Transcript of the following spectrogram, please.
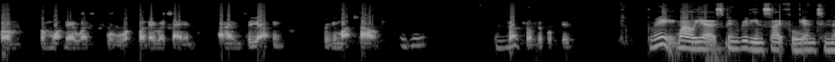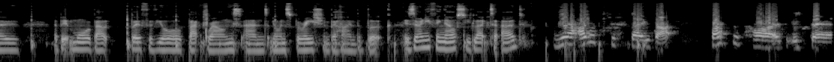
from from what they were what, what they were saying. Um, so yeah, I think pretty much how mm-hmm. structure of the book is. Great. Wow. Yeah, it's been really insightful getting to know a bit more about both of your backgrounds and your inspiration behind the book. Is there anything else you'd like to add? Yeah, I would just say that Twice Hard is there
